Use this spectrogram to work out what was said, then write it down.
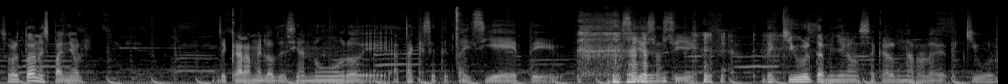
sobre todo en español. De caramelos de cianuro, de Ataque 77, cosillas así. De Cure también llegamos a sacar alguna rola de The Cure.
